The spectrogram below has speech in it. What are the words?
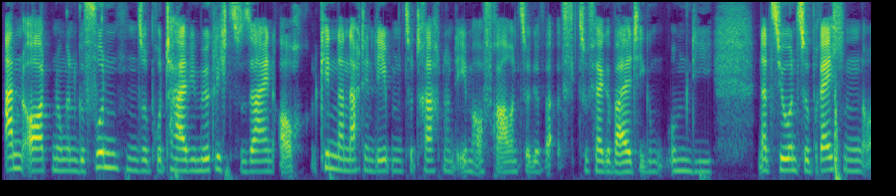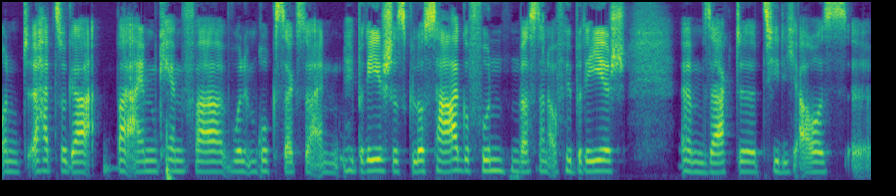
Anordnungen gefunden, so brutal wie möglich zu sein, auch Kindern nach den Leben zu trachten und eben auch Frauen zu, zu vergewaltigen, um die Nation zu brechen. Und hat sogar bei einem Kämpfer wohl im Rucksack so ein hebräisches Glossar gefunden, was dann auf Hebräisch ähm, sagte, zieh dich aus äh,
